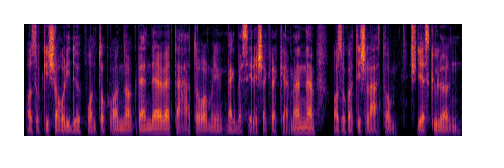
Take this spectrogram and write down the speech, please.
azok is, ahol időpontok vannak rendelve, tehát ahol mondjuk megbeszélésekre kell mennem, azokat is látom. És ugye ez külön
